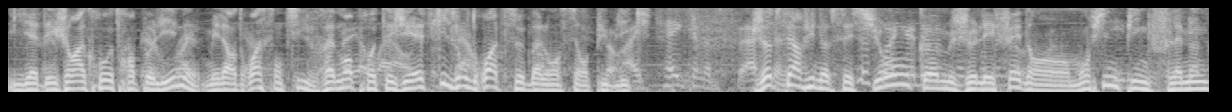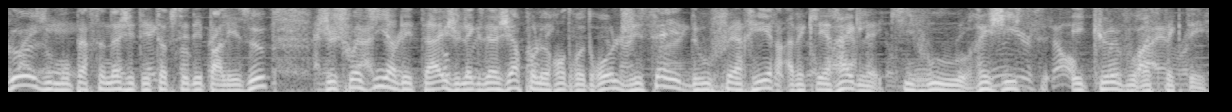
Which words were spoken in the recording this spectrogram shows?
Il y a des gens accros au trampoline, mais leurs droits sont-ils vraiment protégés? Est-ce qu'ils ont le droit de se balancer en public? J'observe une obsession, comme je l'ai fait dans mon film Pink Flamingos, où mon personnage était obsédé par les œufs. Je choisis un détail, je l'exagère pour le rendre drôle. J'essaie de vous faire rire avec les règles qui vous régissent et que vous respectez.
